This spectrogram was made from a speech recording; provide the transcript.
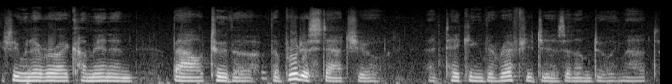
You see, whenever I come in and bow to the, the Buddha statue and taking the refuges, and I'm doing that.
